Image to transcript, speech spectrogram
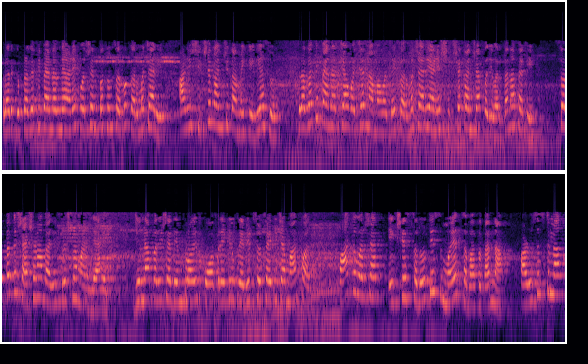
प्रग- प्रगती पॅनलने अनेक वर्षांपासून सर्व कर्मचारी आणि शिक्षकांची कामे केली असून प्रगती पॅनलच्या वचननामामध्ये कर्मचारी आणि शिक्षकांच्या परिवर्तनासाठी सतत शासनाद्वारे प्रश्न मांडले आहेत. जिल्हा परिषद एम्प्लॉईज कोऑपरेटिव्ह क्रेडिट सोसायटीच्या मार्फत पाच वर्षात एकशे सदोतीस मयत सभासदांना अडुसष्ट लाख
